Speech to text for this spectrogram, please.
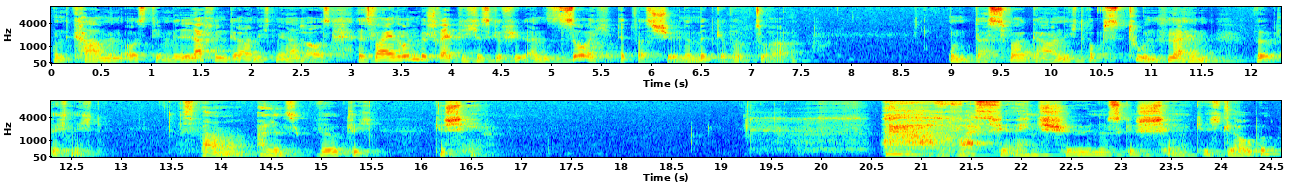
und kamen aus dem Lachen gar nicht mehr heraus. Es war ein unbeschreibliches Gefühl, an solch etwas Schönem mitgewirkt zu haben. Und das war gar nicht obstun, nein, wirklich nicht. Es war alles wirklich geschehen. was für ein schönes Geschenk. Ich glaube,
